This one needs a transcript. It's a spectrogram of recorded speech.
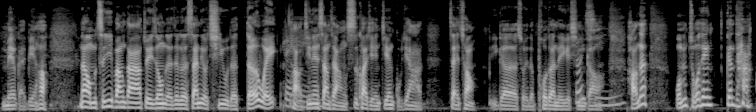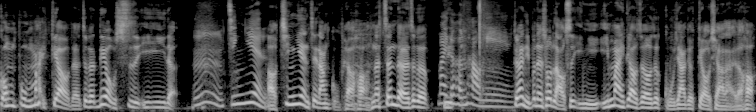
没有改变哈。那我们持续帮大家追踪的这个三六七五的德维，好，今天上涨四块钱，今天股价再创一个所谓的破断的一个新高。好，那我们昨天跟大家公布卖掉的这个六四一一的嗯，经验哦，经验这张股票哈，那真的这个卖的很好呢。对啊，你不能说老是你一卖掉之后，这股价就掉下来了哈。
